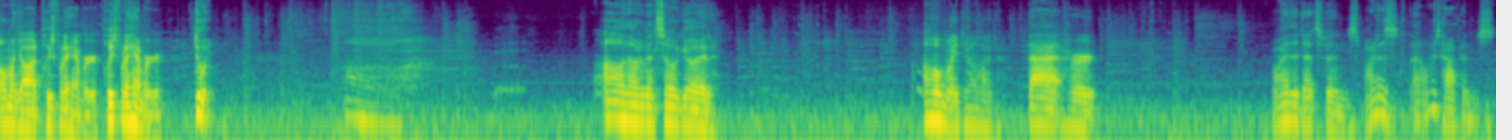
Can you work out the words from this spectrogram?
Oh my god, please put a hamburger. Please put a hamburger. Do it. Oh, oh that would have been so good. Oh my god. That hurt. Why the dead spins? Why does that always happens?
